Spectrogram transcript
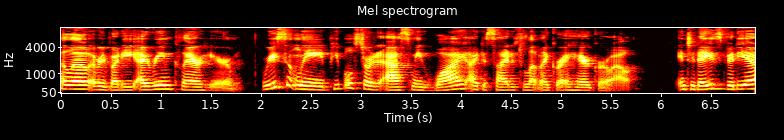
Hello, everybody. Irene Claire here. Recently, people started asking me why I decided to let my gray hair grow out. In today's video,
